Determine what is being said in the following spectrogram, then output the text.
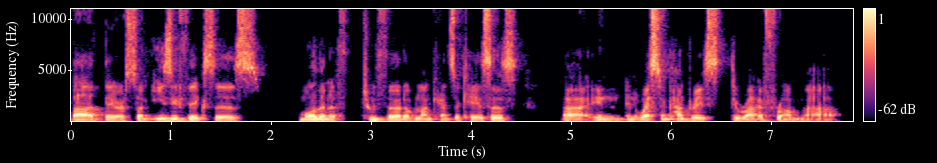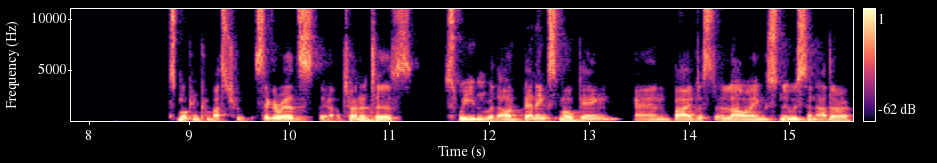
but there are some easy fixes. More than a two third of lung cancer cases uh, in in Western countries derive from uh, smoking combustible cigarettes. There are alternatives. Sweden without banning smoking and by just allowing snus and other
